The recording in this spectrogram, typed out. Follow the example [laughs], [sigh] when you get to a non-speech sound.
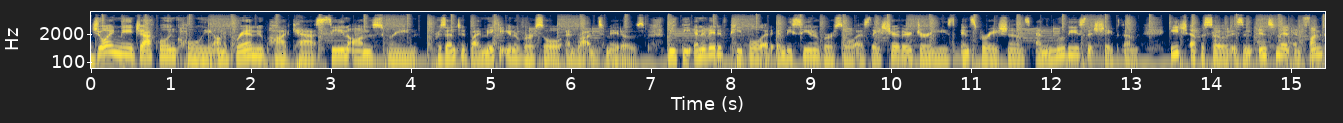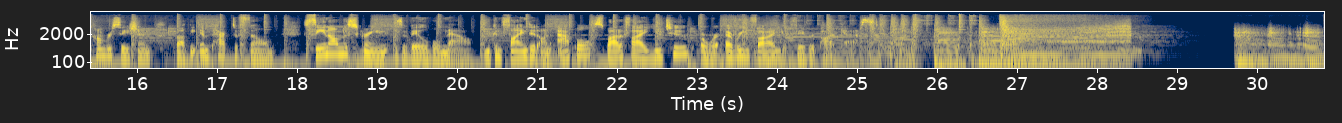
Join me, Jacqueline Coley, on a brand new podcast, Seen on the Screen, presented by Make It Universal and Rotten Tomatoes. Meet the innovative people at NBC Universal as they share their journeys, inspirations, and the movies that shape them. Each episode is an intimate and fun conversation about the impact of film. Seen on the Screen is available now. You can find it on Apple, Spotify, YouTube, or wherever you find your favorite podcasts.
